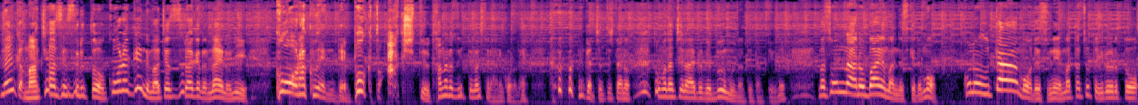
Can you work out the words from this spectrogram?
なんか待ち合わせすると、後楽園で待ち合わせするわけではないのに、後楽園で僕と握手っていう必ず言ってましたね、あの頃ね。なんかちょっとしたあの、友達の間でブームになってたっていうね。まあそんなあのバイオマンですけども、この歌もですね、またちょっといろいろと、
